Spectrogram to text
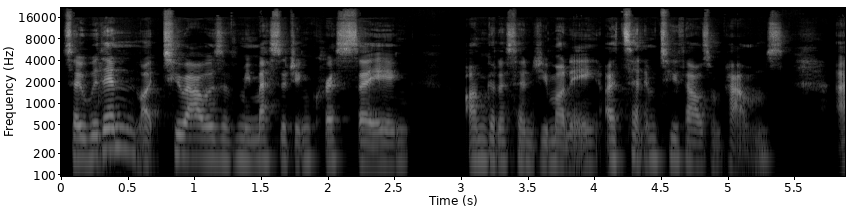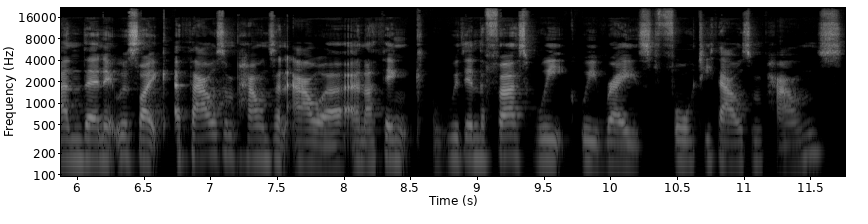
So within like two hours of me messaging Chris saying, "I'm going to send you money," I'd sent him two thousand pounds, and then it was like a thousand pounds an hour. And I think within the first week we raised forty thousand pounds.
